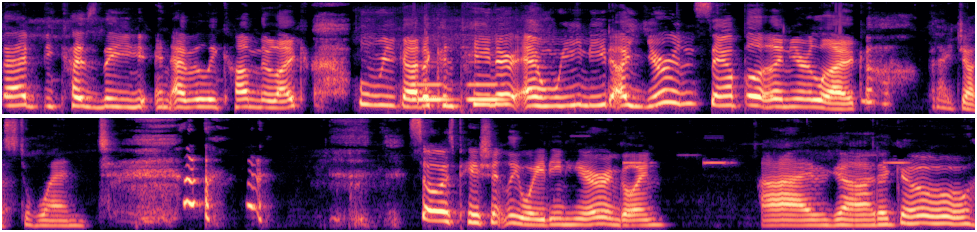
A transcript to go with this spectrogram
bed because they inevitably come. They're like, we got a oh, container and we need a urine sample. And you're like, but I just went. so I was patiently waiting here and going, I've gotta go,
